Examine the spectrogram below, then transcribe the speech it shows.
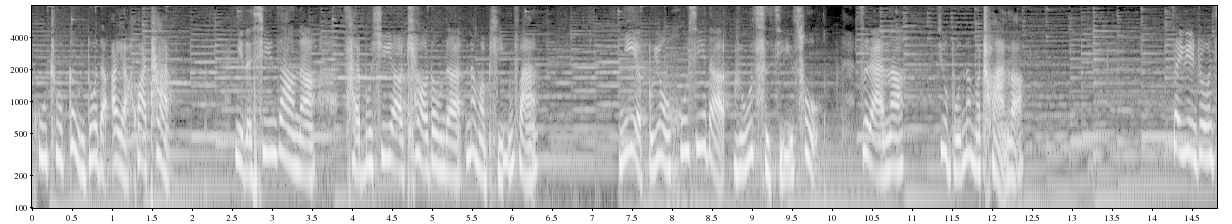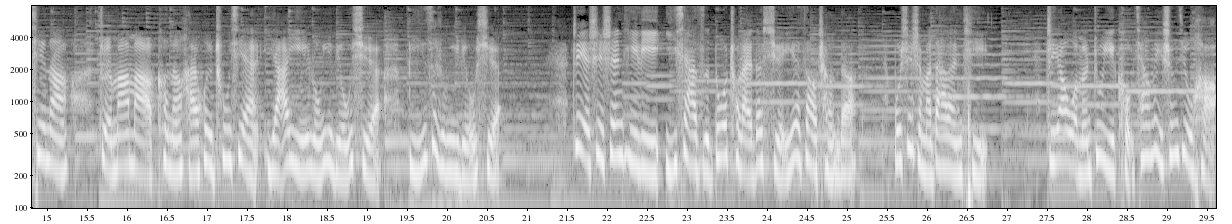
呼出更多的二氧化碳。你的心脏呢，才不需要跳动的那么频繁，你也不用呼吸的如此急促，自然呢就不那么喘了。在孕中期呢，准妈妈可能还会出现牙龈容易流血、鼻子容易流血，这也是身体里一下子多出来的血液造成的，不是什么大问题，只要我们注意口腔卫生就好。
